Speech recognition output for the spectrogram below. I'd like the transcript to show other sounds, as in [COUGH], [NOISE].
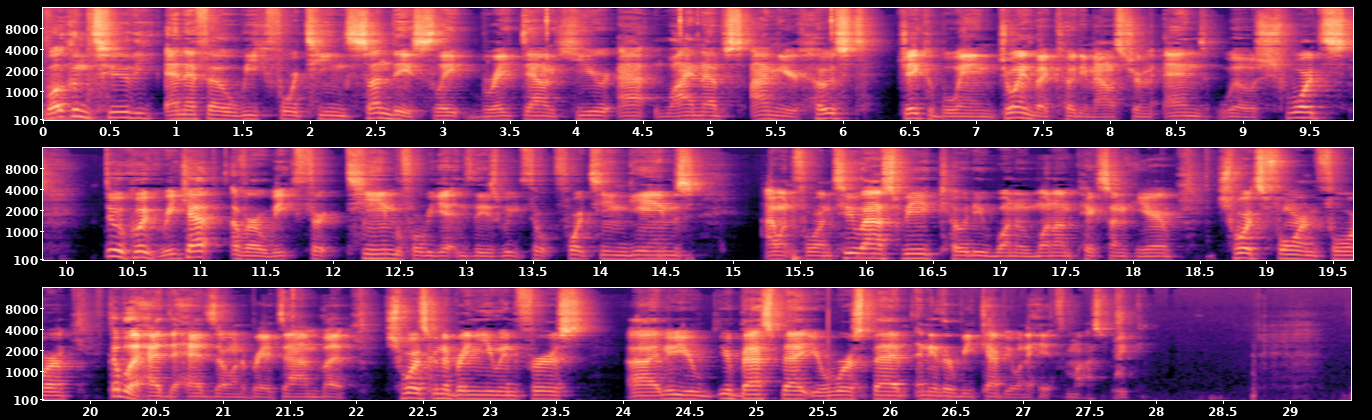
Welcome to the NFL Week 14 Sunday slate breakdown here at Lineups. I'm your host, Jacob Wayne, joined by Cody Maelstrom and Will Schwartz. Do a quick recap of our Week 13 before we get into these Week 14 games. I went four and two last week. Cody one and one on picks on here. Schwartz four and four. A couple of head to heads I want to break down, but Schwartz going to bring you in first. Uh, maybe your your best bet, your worst bet, any other recap you want to hit from last week.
